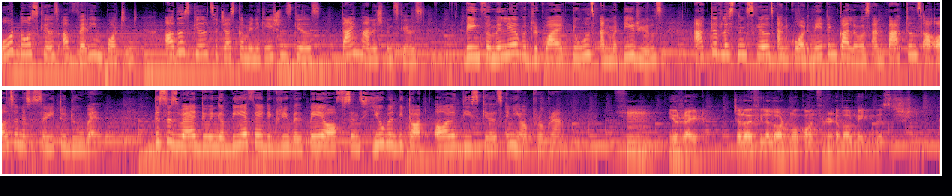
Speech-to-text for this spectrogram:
both those skills are very important, other skills such as communication skills, time management skills, being familiar with required tools and materials, active listening skills, and coordinating colors and patterns are also necessary to do well. This is where doing a BFA degree will pay off since you will be taught all of these skills in your program. Hmm, you're right. Chalo, I feel a lot more confident about making this decision.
